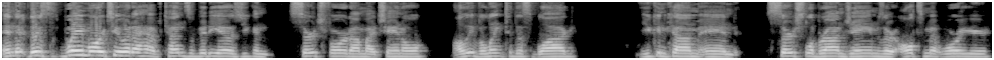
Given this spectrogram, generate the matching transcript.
and there's way more to it. I have tons of videos. You can search for it on my channel. I'll leave a link to this blog. You can come and search LeBron James or Ultimate Warrior.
